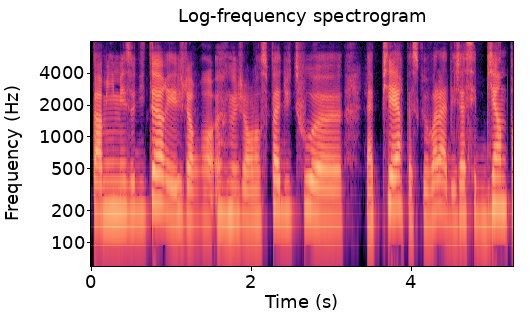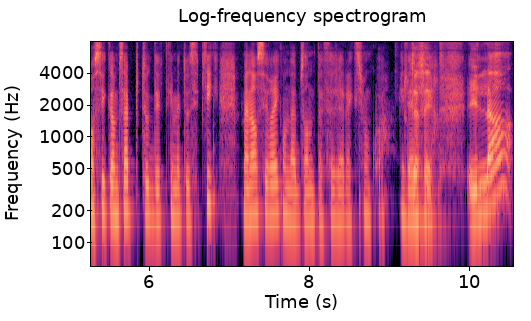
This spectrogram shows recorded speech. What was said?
parmi mes auditeurs, et je leur, je relance pas du tout la pierre, parce que voilà, déjà, c'est bien de penser comme ça plutôt que d'être climato-sceptique. Maintenant, c'est vrai qu'on a besoin de passage à l'action, quoi. Et tout à fait. Et là,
